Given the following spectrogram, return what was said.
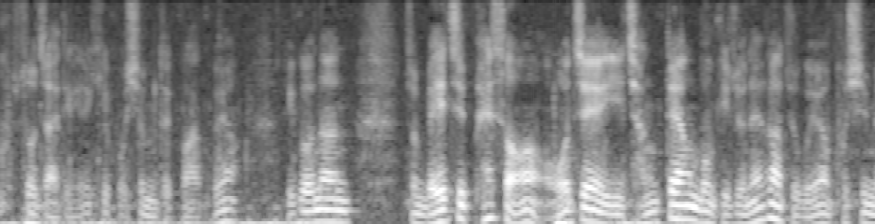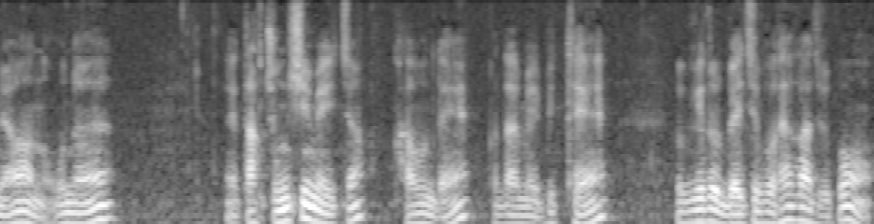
급소 자리 이렇게 보시면 될 것 같고요. 이거는 좀 매집해서 어제 이 장대 양봉 기준 해가지고요. 보시면 오늘 네, 딱 중심에 있죠? 가운데. 그 다음에 밑에 여기를 매집을 해가지고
